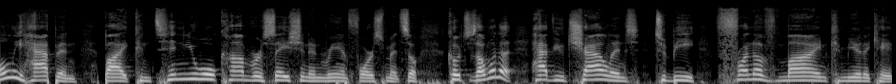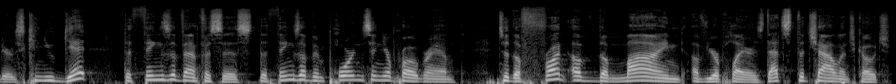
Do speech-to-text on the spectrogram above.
only happen by continual conversation and reinforcement. So, coaches, I want to have you challenged to be front of mind communicators. Can you get the things of emphasis, the things of importance in your program to the front of the mind of your players? That's the challenge, coach.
